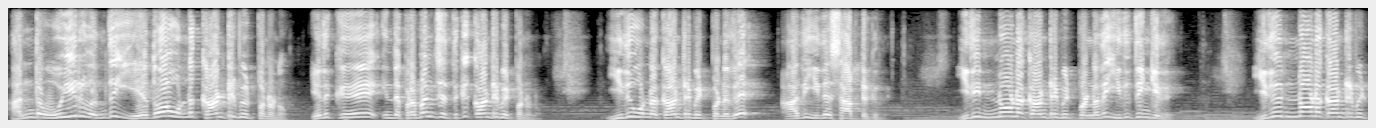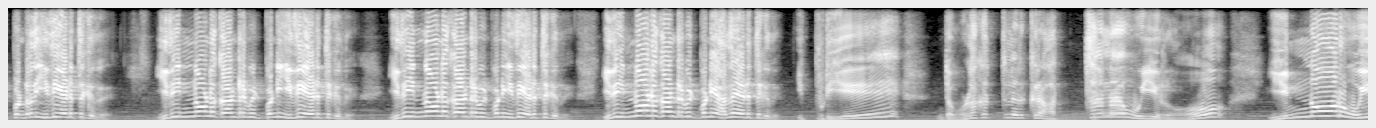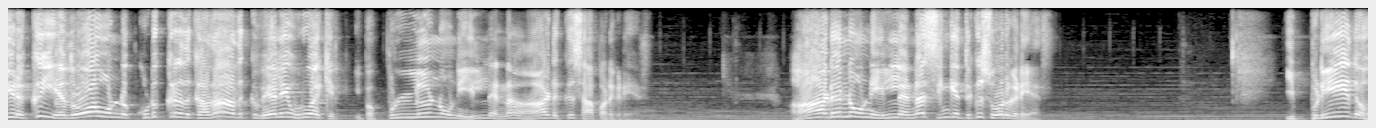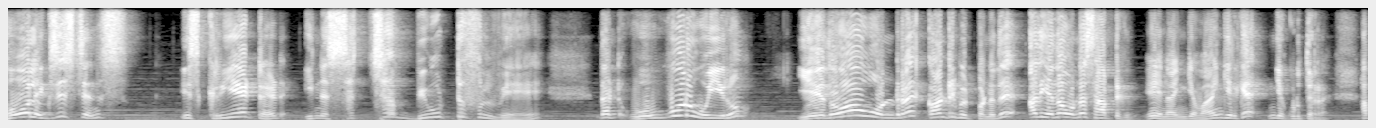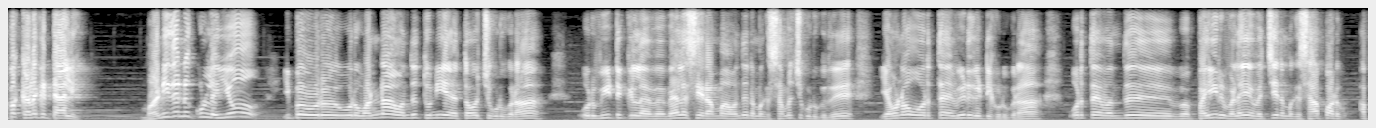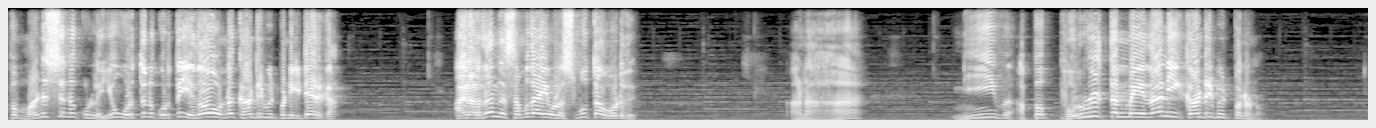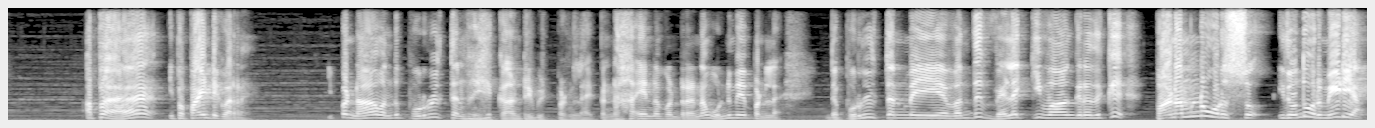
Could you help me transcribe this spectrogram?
அந்த உயிர் வந்து ஏதோ ஒன்று கான்ட்ரிபியூட் பண்ணணும். எதுக்கு? இந்த பிரபஞ்சத்துக்கு கான்ட்ரிபியூட் பண்ணணும். இது ஒன்றை கான்ட்ரிபியூட் பண்ணுது அது இதை சாப்பிட்டுக்குது. இது இன்னொன்று கான்ட்ரிபியூட் பண்ணதை இது திங்குது. இது இன்னொன்று கான்ட்ரிபியூட் பண்ணுறது இது எடுத்துக்குது. இது இன்னொன்று கான்ட்ரிபியூட் பண்ணி இதே எடுத்துக்குது. இது இன்னொன்று கான்ட்ரிபியூட் பண்ணி இதே எடுத்துக்குது. இது இன்னொன்று கான்ட்ரிபியூட் பண்ணி அதை எடுத்துக்குது. இப்படியே இந்த உலகத்தில் இருக்கிற அத்தனை உயிரும் இன்னொரு உயிருக்கு ஏதோ ஒன்று கொடுக்கறதுக்காக தான் அதுக்கு வேலையை உருவாக்கியிருக்கு. இப்போ புல்லுன்னு ஒன்று இல்லைன்னா ஆடுக்கு சாப்பாடு கிடையாது. ஆடுன்னு ஒன்று இல்லைன்னா சிங்கத்துக்கு சோறு கிடையாது. இப்படி the whole existence is created in a such a beautiful way that ஒவ்வொரு உயிரும் ஏதோ ஒன்றை கான்ட்ரிபியூட் பண்ணுது. அது ஏதோ ஒன்றை சாப்பிட்டுக்குது. ஏ நான் இங்கே வாங்கியிருக்கேன் இங்கே கொடுத்துட்றேன். அப்போ கணக்கு டேலி மனிதனுக்குள்ளேயும் இப்போ ஒரு ஒரு வண்ணா வந்து துணியை துவைச்சு கொடுக்குறான். ஒரு வீட்டுக்குள்ள வே- வேலை செய்கிற அம்மா வந்து நமக்கு சமைச்சு கொடுக்குது. எவனோ ஒருத்தன் வீடு கட்டி கொடுக்குறான். ஒருத்தன் வந்து வ- பயிர் விளைய வச்சு நமக்கு சாப்பாடு அப்போ மனுஷனுக்குள்ளேயும் ஒருத்தனுக்கு ஒருத்தன் ஏதோ ஒன்று கான்ட்ரிபியூட் பண்ணிக்கிட்டே இருக்கான். அதனால தான் இந்த சமுதாயம் இவ்வளோ ஸ்மூத்தாக ஓடுது. ஆனால் நீ வ- பொருள் தன்மையை தான் நீ கான்ட்ரிபியூட் பண்ணணும். அப்போ இப்போ பாயிண்ட்டுக்கு வர்றேன். இப்போ நான் வந்து பொருள் தன்மையை கான்ட்ரிபியூட் பண்ணல. இப்போ நான் என்ன பண்ணுறேன்னா ஒன்றுமே பண்ணல. இந்த பொருள் தன்மையை வந்து விலைக்கு வாங்குறதுக்கு பணம்னு ஒரு சொ இது வந்து ஒரு மீடியா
